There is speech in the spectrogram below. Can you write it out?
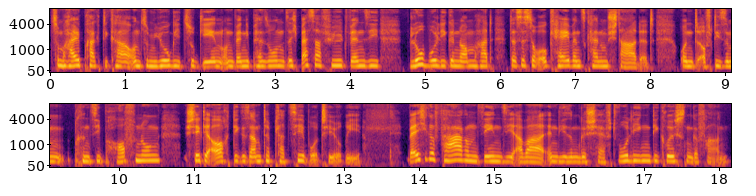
zum Heilpraktiker und zum Yogi zu gehen und wenn die Person sich besser fühlt, wenn sie Globuli genommen hat, das ist doch okay, wenn es keinem schadet. Und auf diesem Prinzip Hoffnung steht ja auch die gesamte Placebo-Theorie. Welche Gefahren sehen Sie aber in diesem Geschäft? Wo liegen die größten Gefahren?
